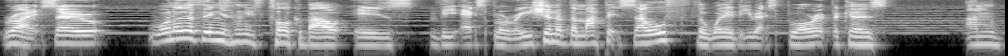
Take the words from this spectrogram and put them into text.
Right, so one of the things we need to talk about is the exploration of the map itself, the way that you explore it, because I'm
